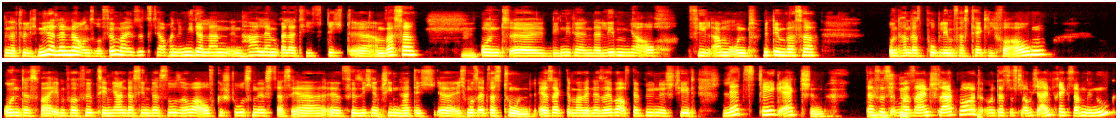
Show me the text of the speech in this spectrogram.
natürlich Niederländer, unsere Firma sitzt ja auch in den Niederlanden, in Haarlem, relativ dicht äh, am Wasser. Mhm. Und äh, die Niederländer leben ja auch viel am und mit dem Wasser und haben das Problem fast täglich vor Augen. Und das war eben vor 14 Jahren, dass ihm das so sauer aufgestoßen ist, dass er äh, für sich entschieden hat, ich, äh, ich muss etwas tun. Er sagt immer, wenn er selber auf der Bühne steht, let's take action. Das Mhm. ist immer sein Schlagwort und das ist, glaube ich, einprägsam genug.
